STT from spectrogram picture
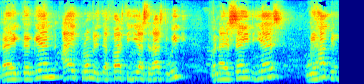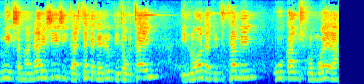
Like again, I promised the first years last week when I said yes, we have been doing some analysis. It has taken a little bit of time in order to determine who comes from where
